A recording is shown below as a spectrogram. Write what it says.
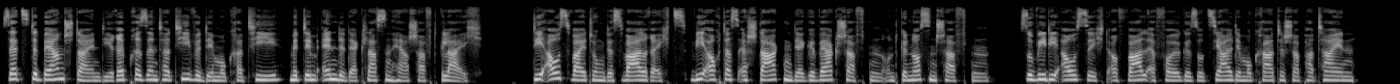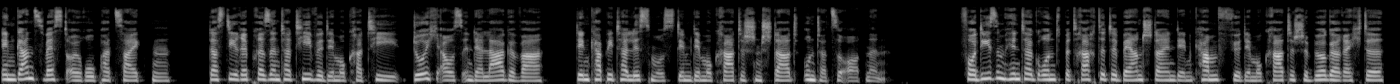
setzte Bernstein die repräsentative Demokratie mit dem Ende der Klassenherrschaft gleich. Die Ausweitung des Wahlrechts wie auch das Erstarken der Gewerkschaften und Genossenschaften sowie die Aussicht auf Wahlerfolge sozialdemokratischer Parteien in ganz Westeuropa zeigten, dass die repräsentative Demokratie durchaus in der Lage war, den Kapitalismus dem demokratischen Staat unterzuordnen. Vor diesem Hintergrund betrachtete Bernstein den Kampf für demokratische Bürgerrechte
